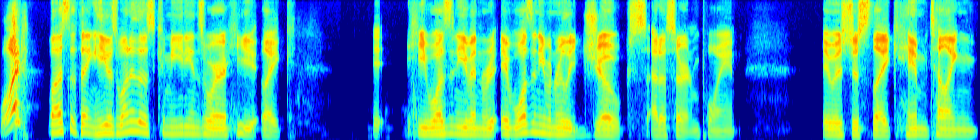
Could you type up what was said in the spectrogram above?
What? Well, that's the thing. He was one of those comedians where he like, it, he wasn't even. Re- it wasn't even really jokes at a certain point. It was just like him telling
